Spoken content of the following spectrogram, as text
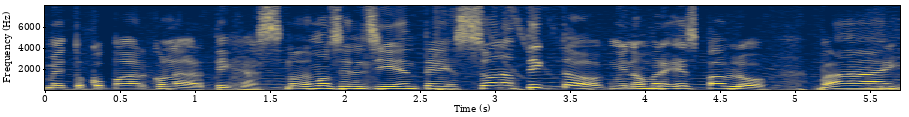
me tocó pagar con lagartijas. Nos vemos en el siguiente Zona TikTok. Mi nombre es Pablo. Bye.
